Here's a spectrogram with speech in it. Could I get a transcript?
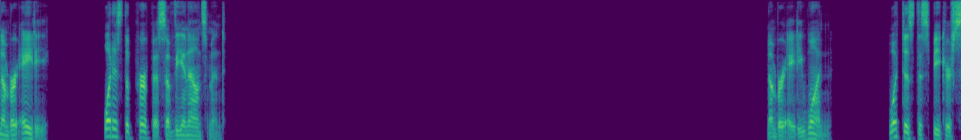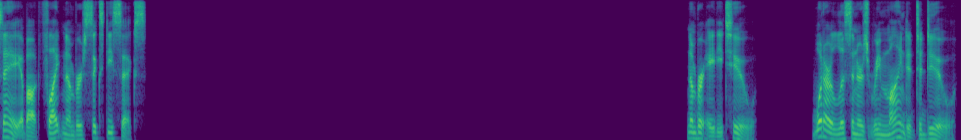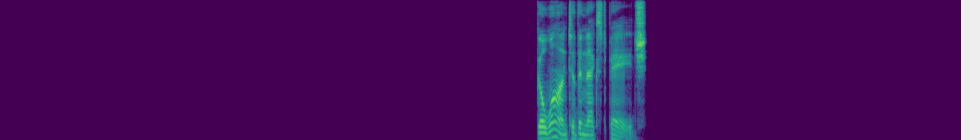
Number 80. What is the purpose of the announcement? Number 81. What does the speaker say about flight number 66? Number 82. What are listeners reminded to do? Go on to the next page.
